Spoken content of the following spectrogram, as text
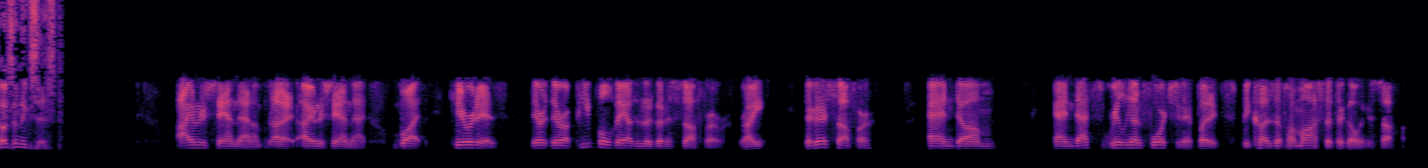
Doesn't exist. I understand that. I, I understand that. But here it is there there are people there that are going to suffer, right? They're going to suffer, and um, and that's really unfortunate. But it's because of Hamas that they're going to suffer.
